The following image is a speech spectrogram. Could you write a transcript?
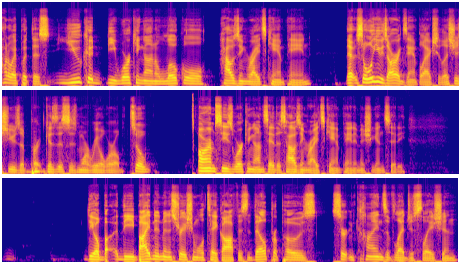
how do I put this? You could be working on a local housing rights campaign. That, so we'll use our example actually. Let's just use it because this is more real world. So RMC is working on say this housing rights campaign in Michigan City. The the Biden administration will take office. They'll propose certain kinds of legislation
